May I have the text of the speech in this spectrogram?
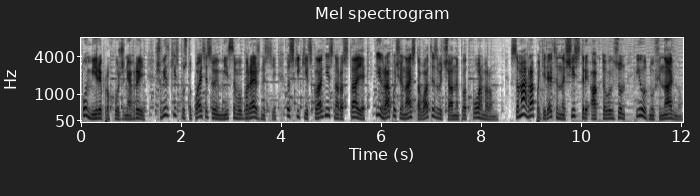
по мірі проходження гри. Швидкість поступається своїм місцем в обережності, оскільки складність наростає, і гра починає ставати звичайним платформером. Сама гра поділяється на 6 триактових зон і одну фінальну.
